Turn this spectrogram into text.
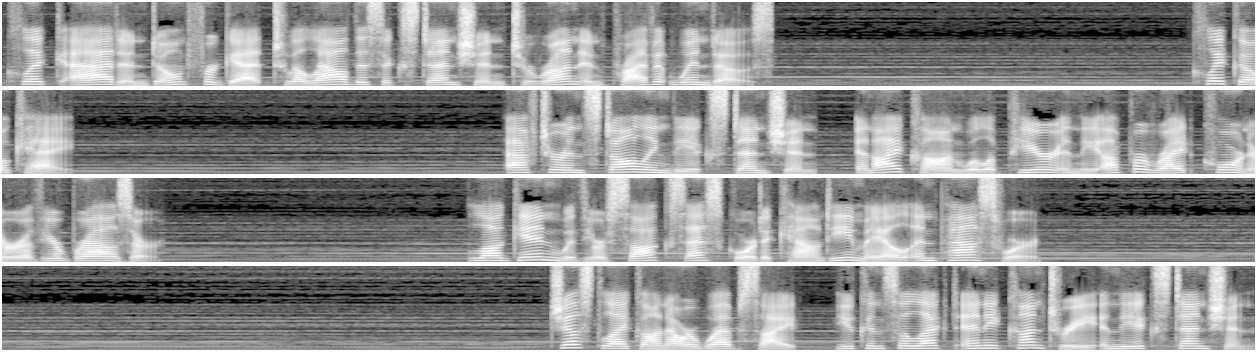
Click Add and don't forget to allow this extension to run in private windows. Click OK. After installing the extension, an icon will appear in the upper right corner of your browser. Log in with your SOCKS Escort account email and password. Just like on our website, you can select any country in the extension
